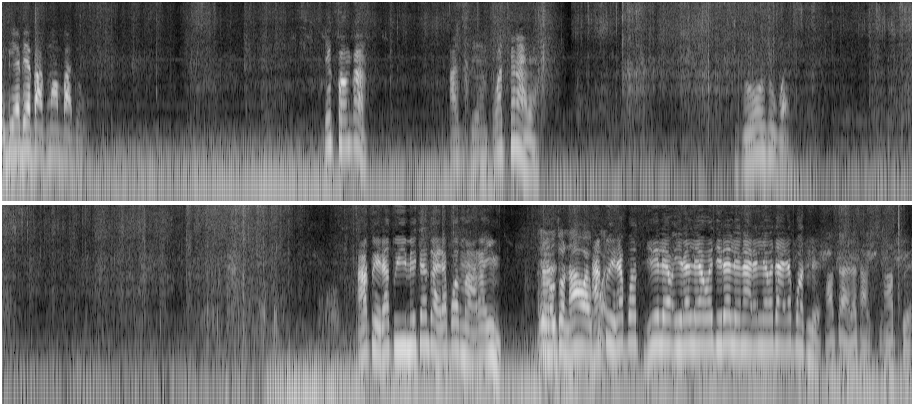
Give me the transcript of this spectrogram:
એ બે બે ભાગમાં દઉં એક કામ કર. આ બે પોત છે ને રે જો શું કોઈ આ તો હીરા તું ઈ ક્યાં તો હેરા પોત મારા ઈમ. એવું તો ના હોય આ તો હીરા પોત જે લેવા હીરા લેવા હોય તો હીરા લે ના હીરા લેવા તો હીરા પોત લે. હા તો હારે ચાલશે હા તો એ.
